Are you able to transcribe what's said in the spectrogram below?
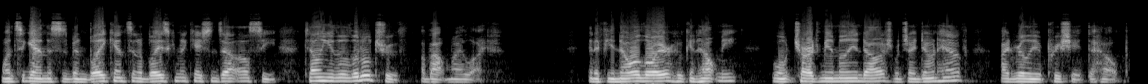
Once again, this has been Blake Ensign of Blaze Communications LLC telling you the little truth about my life. And if you know a lawyer who can help me, who won't charge me a million dollars, which I don't have, I'd really appreciate the help.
